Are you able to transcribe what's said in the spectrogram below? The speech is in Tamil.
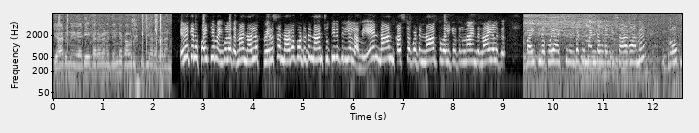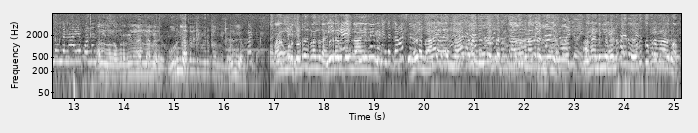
யாருமே வெதைய கரகணத்தை கவரு திரியார கரண்ட் எனக்கு என்ன பைத்தியமா இவ்வளவு நான் நல்ல பெருசா நர போட்டுட்டு நான் சுத்திட்டு திரியலாமே. நான் கஷ்டப்பட்டு நாக்கு வலிக்கிறதுக்கு நான் இந்த நாய்களுக்கு பைக்ல போய் ஆக்சிடென்ட் பட்டு மண்டை உடஞ்சி சாகாம ரோட்ல உள்ள நாயை கொண்டு வந்து ஊருக்காக்களுக்கு விருப்பம் இல்லை. நான் உங்களுக்கு சொல்றது விளங்குதா? எங்கட வீட்டை நாய் இருக்கு. இந்த கிளாஸ் உங்களுக்கு நாய் நாய் வளர்த்தீங்க எந்த பிரச்சனை அது நல்ல விஷயம். ஆனா நீங்க கொண்டு போய் இதை ஒதுக்குப்புறமா இருக்கலாம்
